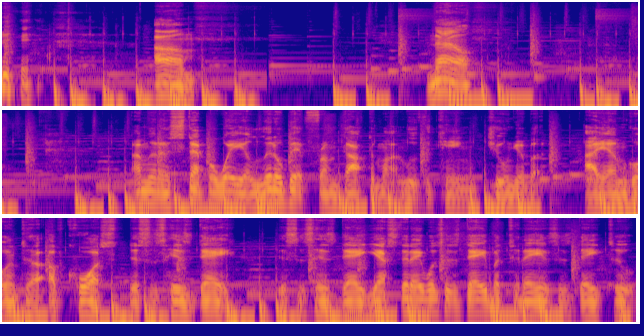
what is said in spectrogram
um, now, I'm going to step away a little bit from Dr. Martin Luther King Jr., but I am going to, of course, this is his day. This is his day. Yesterday was his day, but today is his day too.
